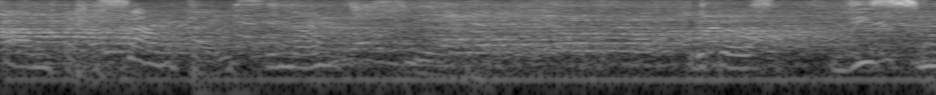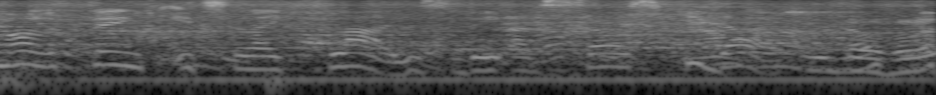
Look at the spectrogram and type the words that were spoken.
Sometimes, sometimes, you know. Because this small thing, it's like flies. They are so speed up, you know. Uh-huh.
